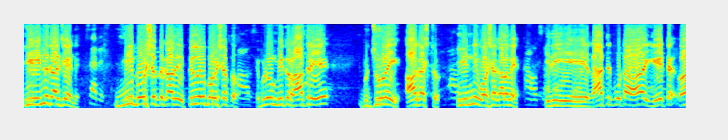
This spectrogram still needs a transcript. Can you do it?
ఈ ఇండ్లు ఖాళీ చేయండి సరే మీ భవిష్యత్తు కాదు ఇది పిల్లల భవిష్యత్తు ఇప్పుడు మీకు రాత్రి ఇప్పుడు జూలై ఆగస్టు ఇవన్నీ వర్షాకాలమే ఇది రాత్రి పూట ఏ ట- ఆ,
